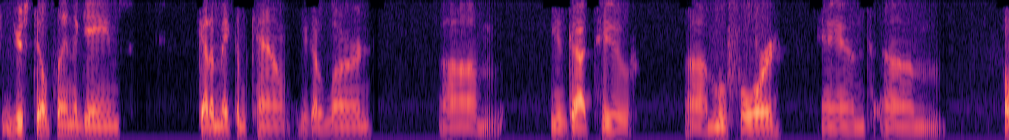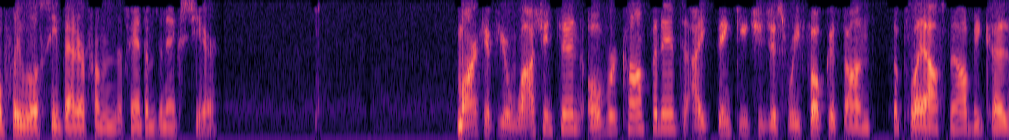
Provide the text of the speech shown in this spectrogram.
you're still playing the games. Got to make them count. You got to learn. Um, you've got to uh, move forward, and um, hopefully, we'll see better from the Phantoms next year. Mark, if you're Washington overconfident, I think you should just refocus on the playoffs now because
